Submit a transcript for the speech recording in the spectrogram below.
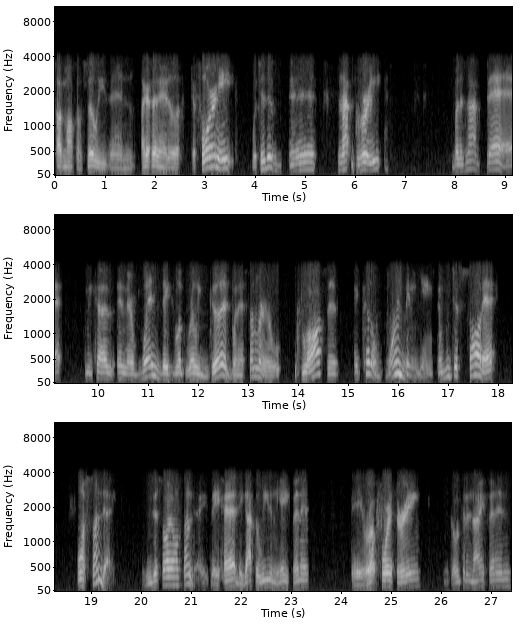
Talking about some Phillies and like I said, Angela, they're four and eight, which isn't eh, not great, but it's not bad because in their wins they look really good, but in some of their losses they could have won many games, and we just saw that on Sunday. We just saw it on Sunday. They had they got the lead in the eighth inning. They were up four to three. Go to the ninth inning.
